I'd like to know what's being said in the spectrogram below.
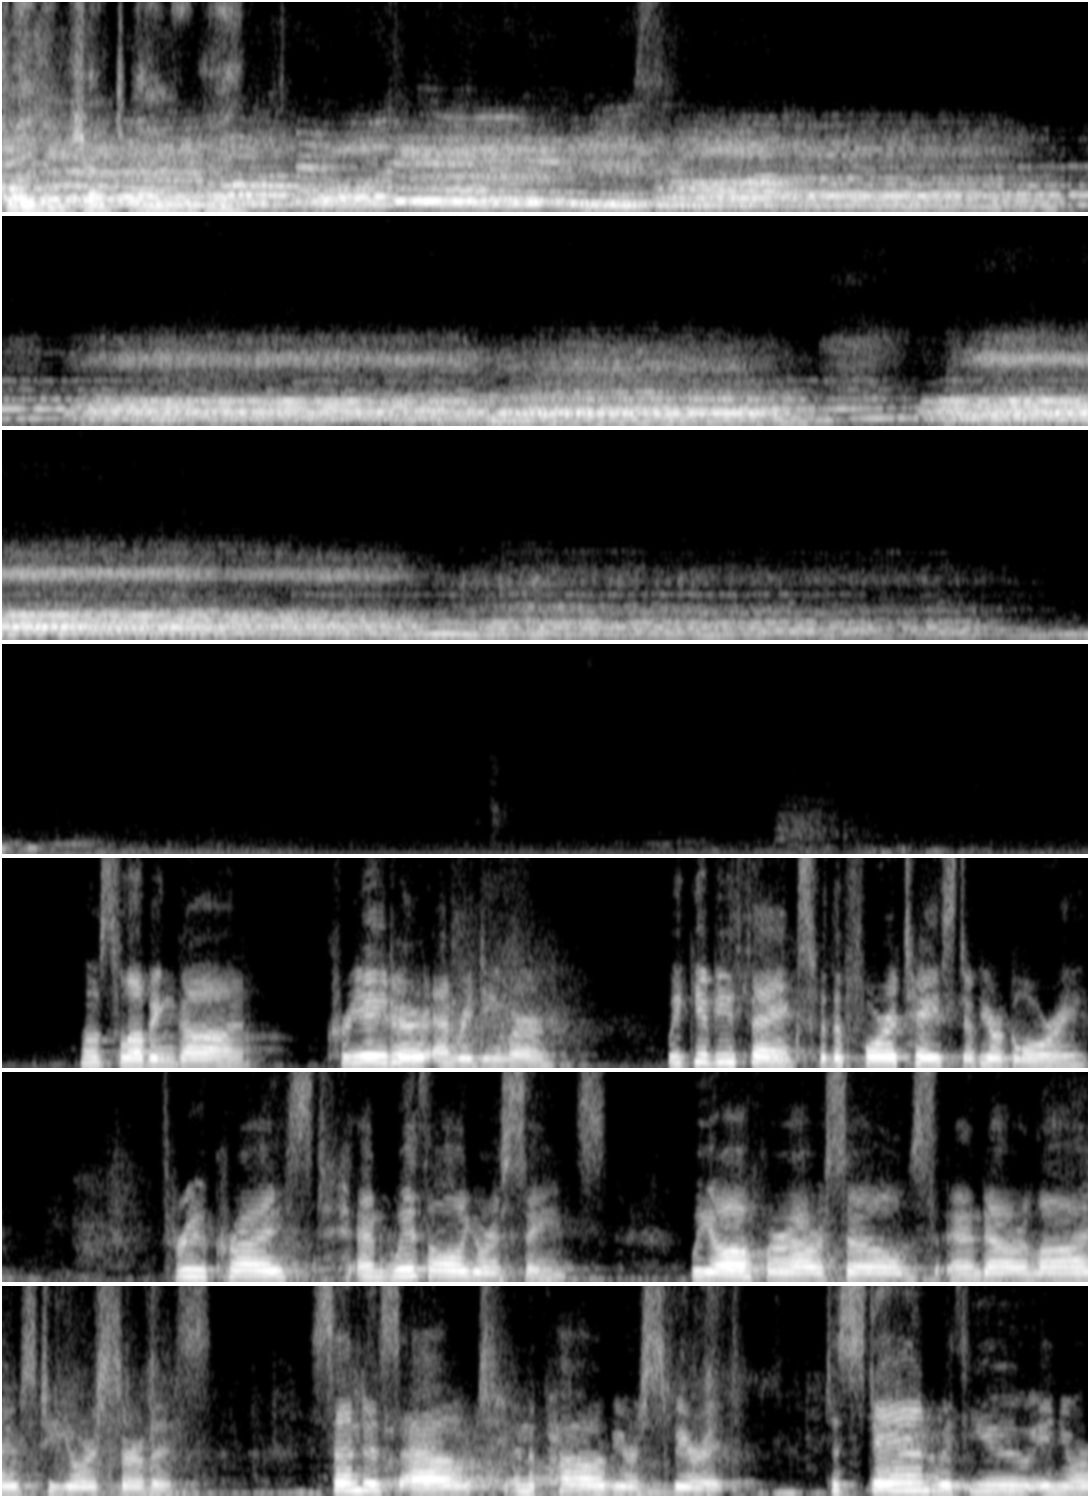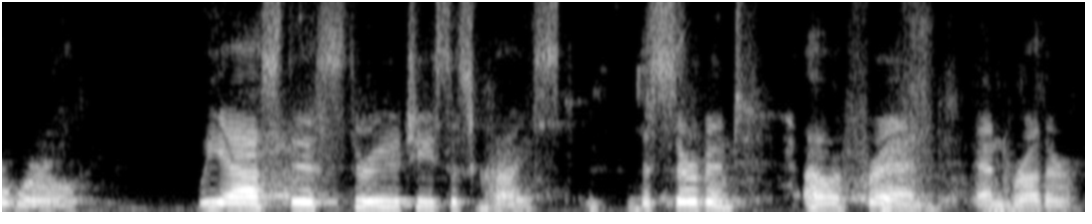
Update and shut down, okay. Most loving God, Creator and Redeemer, we give you thanks for the foretaste of your glory. Through Christ and with all your saints, we offer ourselves and our lives to your service. Send us out in the power of your Spirit to stand with you in your world. We ask this through Jesus Christ, the servant, our friend, and brother.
